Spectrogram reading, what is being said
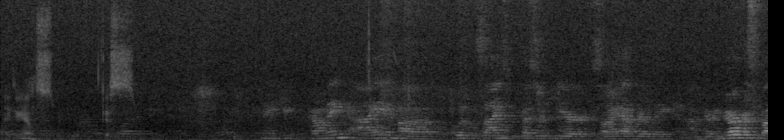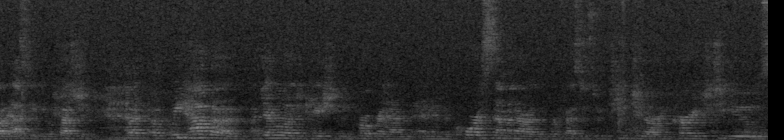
Anything else? Yes? Thank you for coming. I am a political science professor here, so I have really, I'm very nervous about asking you a question. But uh, we have a, a general education program, and in the core seminar, the professors who teach it are encouraged to use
